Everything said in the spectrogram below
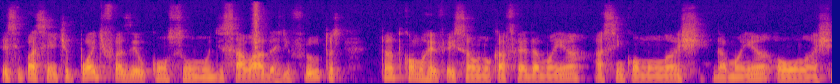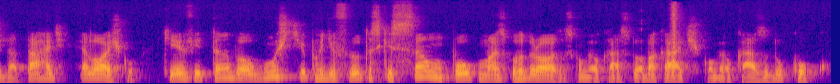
Esse paciente pode fazer o consumo de saladas de frutas, tanto como refeição no café da manhã, assim como um lanche da manhã ou um lanche da tarde. É lógico, que evitando alguns tipos de frutas que são um pouco mais gordurosas, como é o caso do abacate, como é o caso do coco.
